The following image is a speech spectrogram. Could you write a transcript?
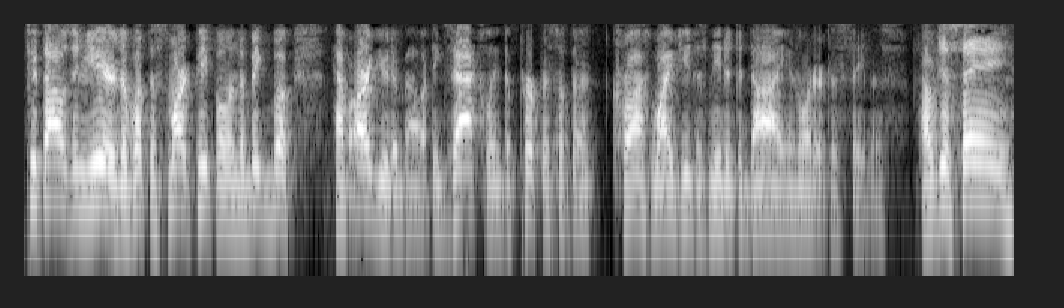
2,000 years of what the smart people in the big books have argued about exactly the purpose of the cross, why Jesus needed to die in order to save us. I would just say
